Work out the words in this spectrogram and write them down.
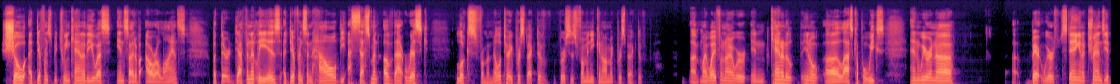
show a difference between Canada and the U.S. inside of our alliance, but there definitely is a difference in how the assessment of that risk looks from a military perspective versus from an economic perspective. Uh, my wife and I were in Canada, you know, uh, last couple of weeks, and we were in a uh, we were staying in a transient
